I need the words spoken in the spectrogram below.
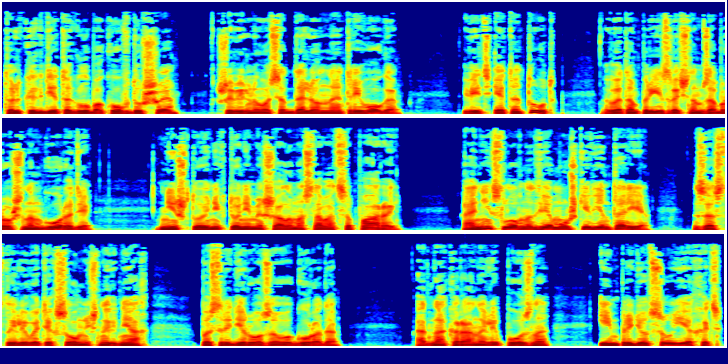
только где-то глубоко в душе шевельнулась отдаленная тревога. Ведь это тут, в этом призрачном заброшенном городе, ничто и никто не мешал им оставаться парой. Они, словно две мушки в янтаре, застыли в этих солнечных днях посреди розового города. Однако рано или поздно им придется уехать,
